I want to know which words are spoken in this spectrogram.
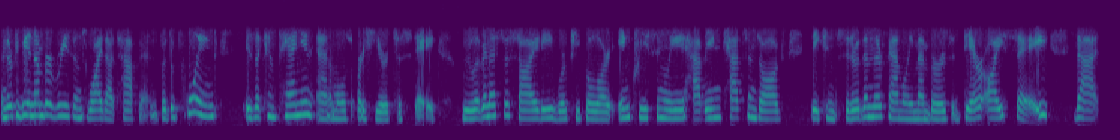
And there could be a number of reasons why that's happened. But the point is that companion animals are here to stay. We live in a society where people are increasingly having cats and dogs. They consider them their family members. Dare I say that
